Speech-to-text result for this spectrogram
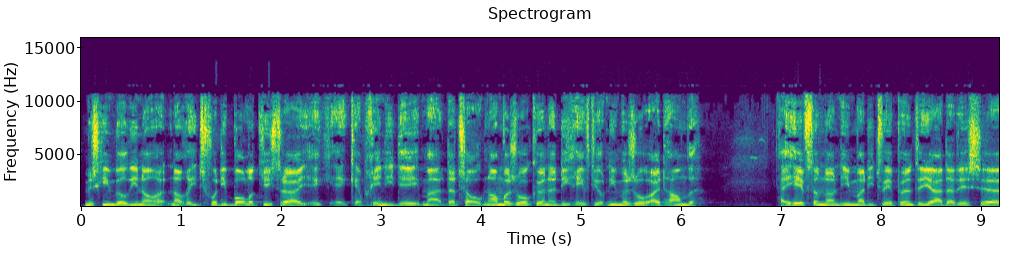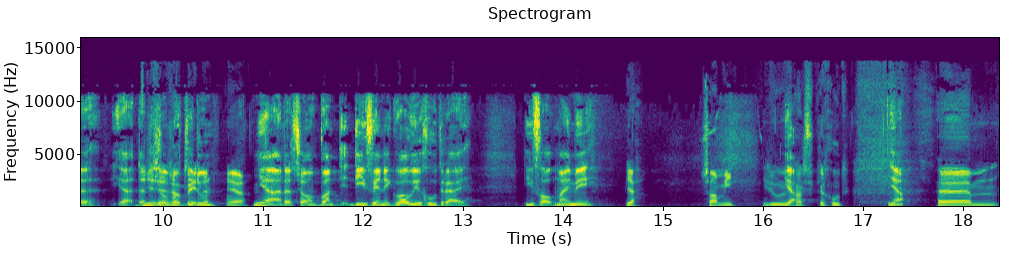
misschien wil hij nog, nog iets voor die bolletjes trui. Ik, ik heb geen idee, maar dat zou ook nog maar zo kunnen. Die geeft hij ook niet meer zo uit handen. Hij heeft hem dan niet, maar die twee punten, ja, dat is, uh, ja, dat is ook nog te doen. Ja. ja, dat zou, want die vind ik wel weer goed rijden. Die valt mij mee. Ja, Sammy, die doet het hartstikke goed. Ja. Um,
